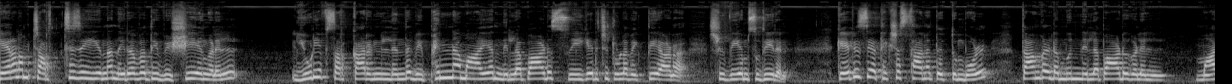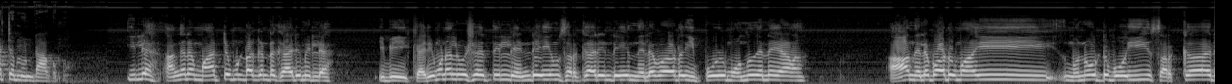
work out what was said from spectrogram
കേരളം ചർച്ച ചെയ്യുന്ന നിരവധി വിഷയങ്ങളിൽ യു ഡി എഫ് സർക്കാരിൽ നിന്ന് വിഭിന്നമായ നിലപാട് സ്വീകരിച്ചിട്ടുള്ള വ്യക്തിയാണ് Shri V M Sudheeran. K P C അധ്യക്ഷ സ്ഥാനത്തെത്തുമ്പോൾ താങ്കളുടെ മുൻ നിലപാടുകളിൽ മാറ്റമുണ്ടാകുമോ? ഇല്ല അങ്ങനെ മാറ്റമുണ്ടാക്കേണ്ട കാര്യമില്ല. ഇപ്പം ഈ കരിമണൽ വിഷയത്തിൽ എന്റെയും സർക്കാരിന്റെയും നിലപാട് ഇപ്പോഴും ഒന്ന് തന്നെയാണ്. ആ നിലപാടുമായി മുന്നോട്ട് പോയി സർക്കാർ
